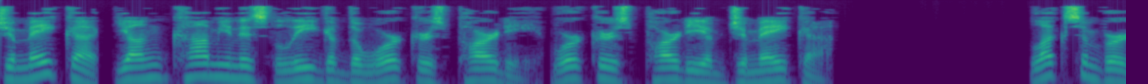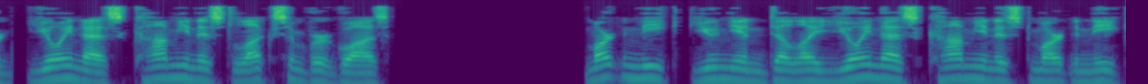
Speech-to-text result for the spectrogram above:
Jamaica, Young Communist League of the Workers' Party Workers' Party of Jamaica. Luxembourg, Jeunesse Communiste Luxembourgeoise. Martinique, Union de la Jeunesse Communiste Martinique.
